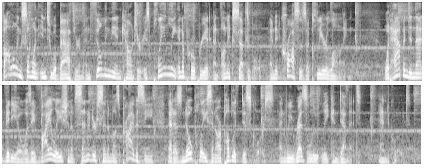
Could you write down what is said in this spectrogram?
Following someone into a bathroom and filming the encounter is plainly inappropriate and unacceptable, and it crosses a clear line. What happened in that video was a violation of Senator Sinema's privacy that has no place in our public discourse, and we resolutely condemn it. End quote.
